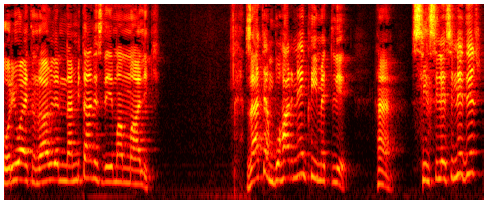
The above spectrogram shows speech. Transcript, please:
O rivayetin ravilerinden bir tanesi de İmam Malik. Zaten Buhari'nin en kıymetli he, silsilesi nedir?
